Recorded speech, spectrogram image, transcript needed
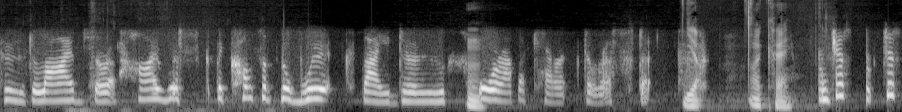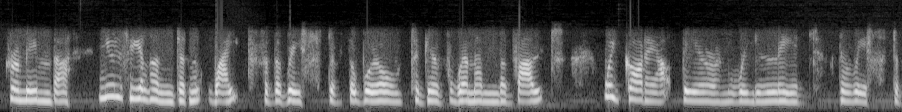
whose lives are at high risk because of the work they do hmm. or other characteristics. Yeah. Okay. And just just remember, New Zealand didn't wait for the rest of the world to give women the vote. We got out there and we led the rest of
